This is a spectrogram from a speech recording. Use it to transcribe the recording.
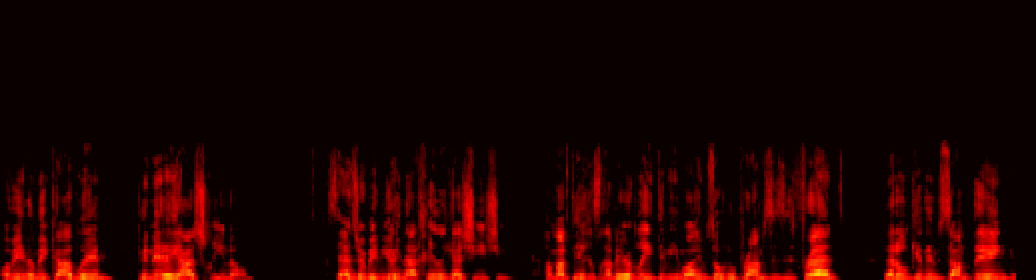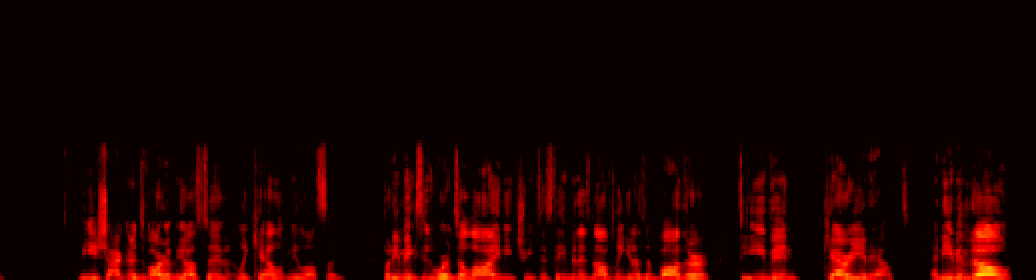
of Ena Mekablim, Penei Hashchina. Says Rabbi Yoina Chilik Hashishi, Hamavtich is Chaver of Leitiv Yimayim, someone who promises his friend that he'll give him something, Milasai. But he makes his words a lie and he treats his statement as nothing. He doesn't bother to even carry it out. And even though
